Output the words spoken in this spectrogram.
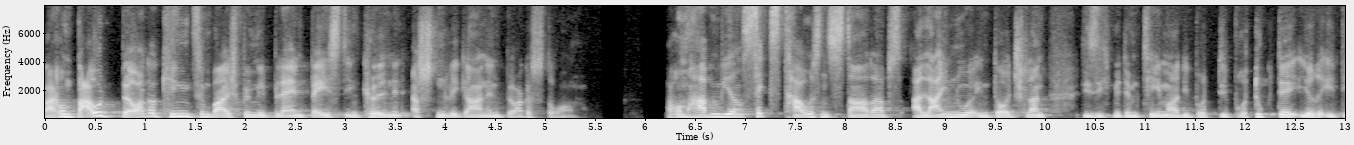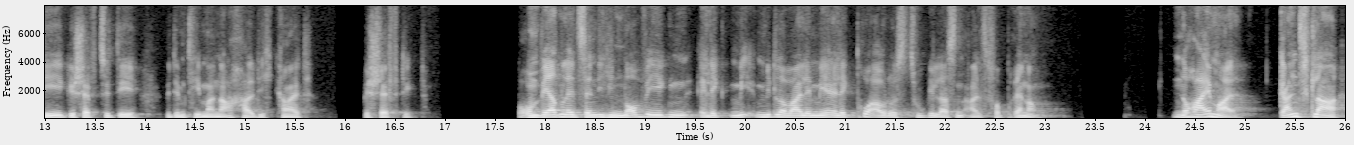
Warum baut Burger King zum Beispiel mit Plant-Based in Köln den ersten veganen Burger Store? Warum haben wir 6000 Startups allein nur in Deutschland, die sich mit dem Thema, die, die Produkte, ihre Idee, Geschäftsidee mit dem Thema Nachhaltigkeit beschäftigt? Warum werden letztendlich in Norwegen mittlerweile mehr Elektroautos zugelassen als Verbrenner? Noch einmal, ganz klar,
